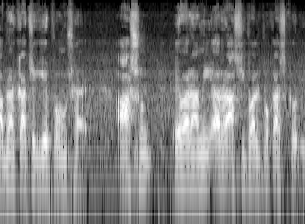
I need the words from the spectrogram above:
আপনার কাছে গিয়ে পৌঁছায়। আসুন, এবার আমি আর রাশিফল প্রকাশ করি।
